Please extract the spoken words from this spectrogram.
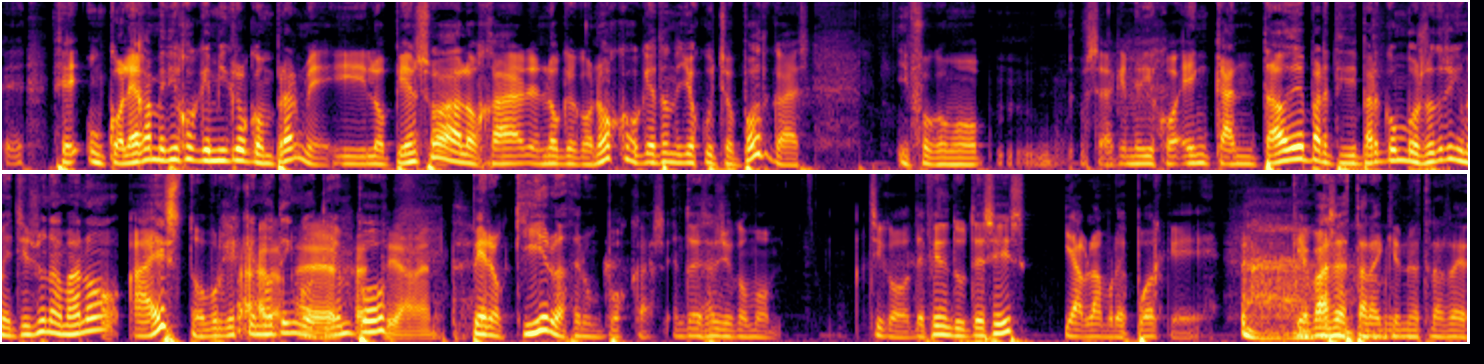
eh, un colega me dijo qué micro comprarme y lo pienso alojar en lo que conozco, que es donde yo escucho podcast. Y fue como, mm, o sea, que me dijo, encantado de participar con vosotros y que me echéis una mano a esto, porque es que no tengo tiempo, pero quiero hacer un podcast. Entonces así como, chico, defiende tu tesis y hablamos después que, que vas a estar aquí en nuestra red.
